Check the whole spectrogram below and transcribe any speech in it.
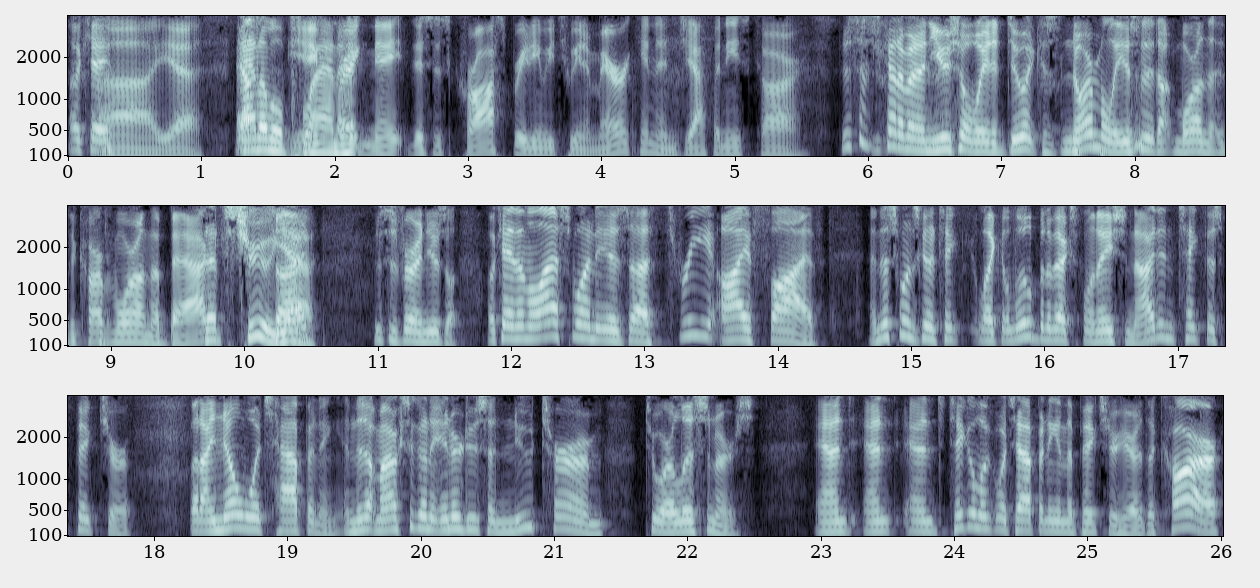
okay. Ah, yes. Animal The Planet. impregnate- This is crossbreeding between American and Japanese cars. This is kind of an unusual way to do it because normally, isn't it more on the, the carb more on the back? That's true, side? yeah. This is very unusual. Okay, then the last one is uh, 3i5. And this one's going to take like a little bit of explanation. Now, I didn't take this picture, but I know what's happening. And I'm actually going to introduce a new term to our listeners. And, and, and take a look at what's happening in the picture here. The car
